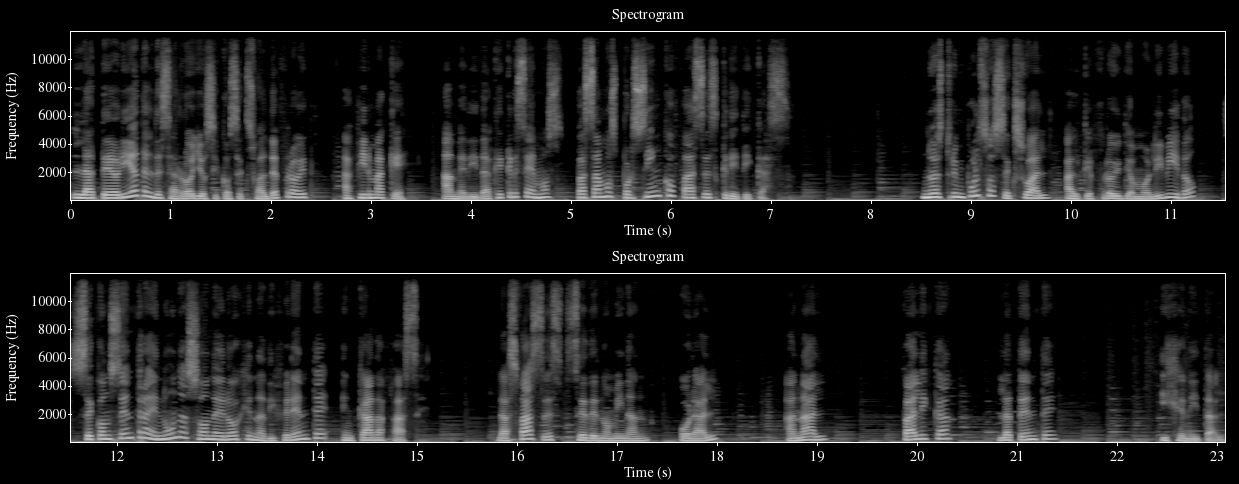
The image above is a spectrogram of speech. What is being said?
La teoría del desarrollo psicosexual de Freud afirma que, a medida que crecemos, pasamos por cinco fases críticas. Nuestro impulso sexual, al que Freud llamó libido, se concentra en una zona erógena diferente en cada fase. Las fases se denominan oral, anal, fálica, latente y genital.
